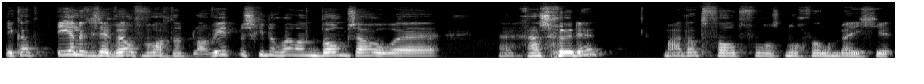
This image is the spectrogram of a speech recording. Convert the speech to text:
Ik had eerlijk gezegd wel verwacht dat Blauw-Wit misschien nog wel een boom zou uh, gaan schudden. Maar dat valt volgens nog wel een beetje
